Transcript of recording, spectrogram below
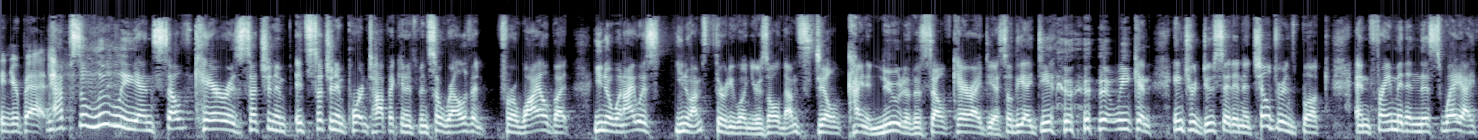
in your bed. Absolutely, and self care is such an it's such an important topic, and it's been so relevant for a while. But you know, when I was you know I'm 31 years old, and I'm still kind of new to the self care idea. So the idea that we can introduce it in a children's book and frame it in this way, I,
